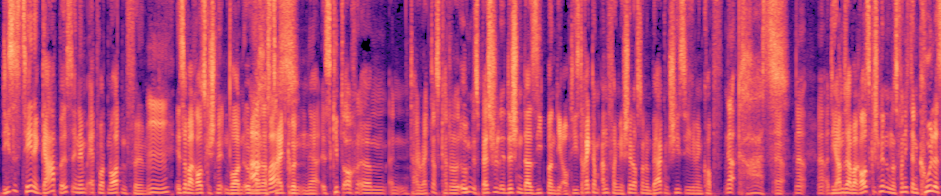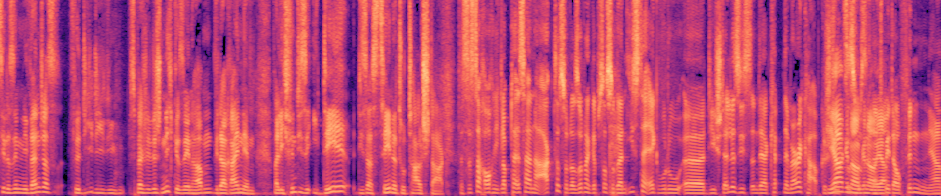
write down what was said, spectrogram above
Diese Szene gab es in dem Edward Norton-Film, ist aber rausgeschnitten worden irgendwann Ach, aus was? Zeitgründen. Ja. Es gibt auch ähm, einen Director's Cut oder irgendeine Special Edition, da sieht man die auch. Die ist direkt am Anfang, die steht auf so einem Berg und schießt sich in den Kopf. Ja. Krass. Ja. Ja, ja. Die haben sie aber rausgeschnitten und das fand ich dann cool, dass sie das in den Avengers für die, die die Special Edition nicht gesehen haben, wieder reinnehmen. Weil ich finde diese Idee dieser Szene total stark. Das ist doch auch, ich glaube, da ist ja eine Arktis oder so, da gibt es doch sogar ein Easter Egg, wo du äh, die Stelle siehst, in der Captain America abgestürzt Ja, ist, genau, wo sie ihn genau, dann ja. später auch finden, ja.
